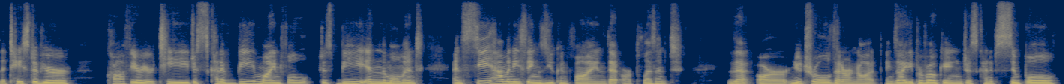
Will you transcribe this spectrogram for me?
The taste of your coffee or your tea. Just kind of be mindful, just be in the moment and see how many things you can find that are pleasant, that are neutral, that are not anxiety provoking, just kind of simple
